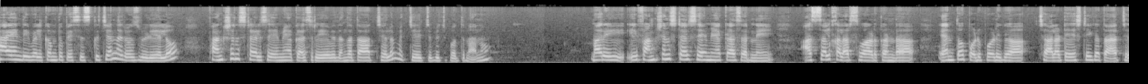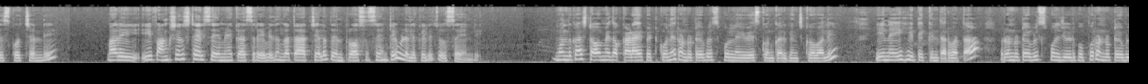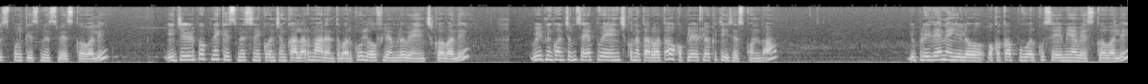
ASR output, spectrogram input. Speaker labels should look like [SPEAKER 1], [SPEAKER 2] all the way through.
[SPEAKER 1] Hi అండి welcome to పెసిస్ kitchen. ఈరోజు వీడియోలో ఫంక్షన్ స్టైల్ సేమియా కేసరి ఏ విధంగా తయారు చేయాలో మీకు చేసి చూపించబోతున్నాను. మరి ఈ ఫంక్షన్ స్టైల్ సేమియా కేసరిని అస్సలు కలర్స్ వాడకుండా ఎంతో పొడి పొడిగా చాలా టేస్టీగా తయారు చేసుకోవచ్చండి. మరి ఈ ఫంక్షన్ స్టైల్ సేమియా కేసరి ఏ విధంగా తయారు చేయాలో దాని ప్రాసెస్ ఏంటి విడలికెళ్ళి చూసేయండి. ముందుగా స్టవ్ మీద ఒక కడాయి పెట్టుకొని రెండు టేబుల్ స్పూన్ నెయ్యి వేసుకొని కరిగించుకోవాలి. ఈ నెయ్యి హీట్ ఎక్కిన తర్వాత రెండు టేబుల్ స్పూన్ జీడిపప్పు రెండు టేబుల్ స్పూన్ కిస్మిస్ వేసుకోవాలి. ఈ జీడిపప్పుని కిస్మిస్ని కొంచెం కలర్ మారేంత వరకు లో ఫ్లేమ్లో వేయించుకోవాలి. వీటిని కొంచెం సేపు వేయించుకున్న తర్వాత ఒక ప్లేట్లోకి తీసేసుకుందాం. ఇప్పుడు ఇదే నెయ్యిలో ఒక కప్పు వరకు సేమియా వేసుకోవాలి.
